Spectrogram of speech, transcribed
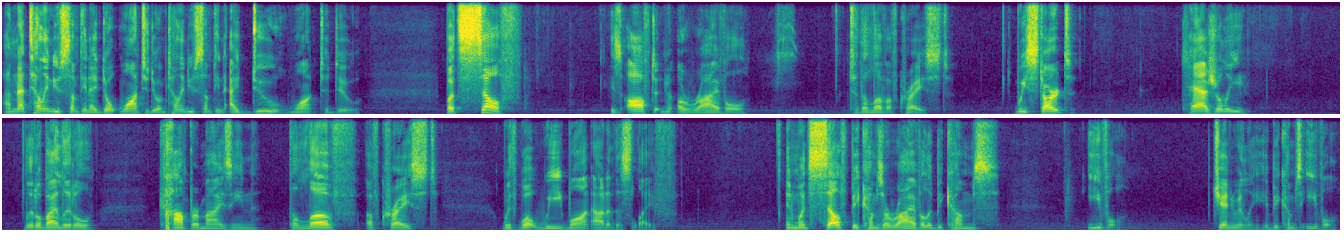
I'm not telling you something I don't want to do, I'm telling you something I do want to do. But self is often a rival to the love of Christ. We start casually, little by little, compromising the love of Christ with what we want out of this life. And when self becomes a rival, it becomes evil. Genuinely, it becomes evil.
